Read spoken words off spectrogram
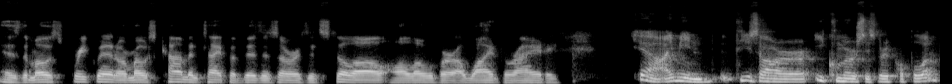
as the most frequent or most common type of business, or is it still all all over a wide variety? Yeah, I mean, these are e-commerce is very popular.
